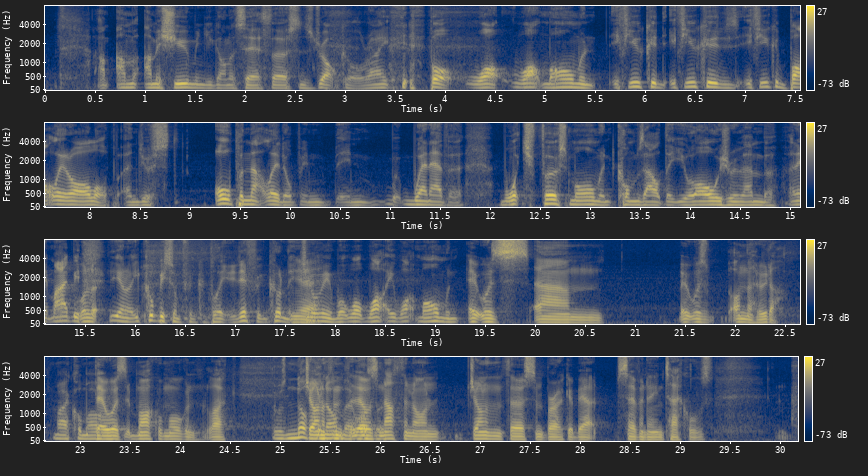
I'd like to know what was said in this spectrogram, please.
I'm I'm, I'm assuming you're gonna say Thurston's drop goal, right? but what what moment? If you could if you could if you could bottle it all up and just open that lid up in in whenever which first moment comes out that you'll always remember and it might be Well, you know it could be something completely different couldn't it do you know Yeah. what i mean what what what, what moment it was um, it was on the hooter Michael Morgan. there was Michael Morgan like There was nothing Jonathan, on there. there was was nothing on. Jonathan Thurston broke about 17 tackles,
